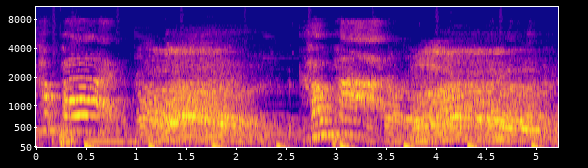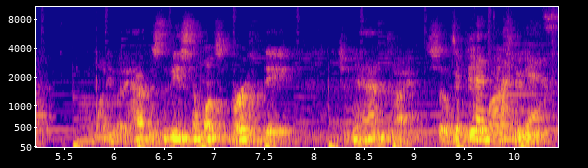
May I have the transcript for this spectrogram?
Kampai! Kampai! Money, but it happens to be someone's birthday, Japan time. So we Japan did want to yes.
